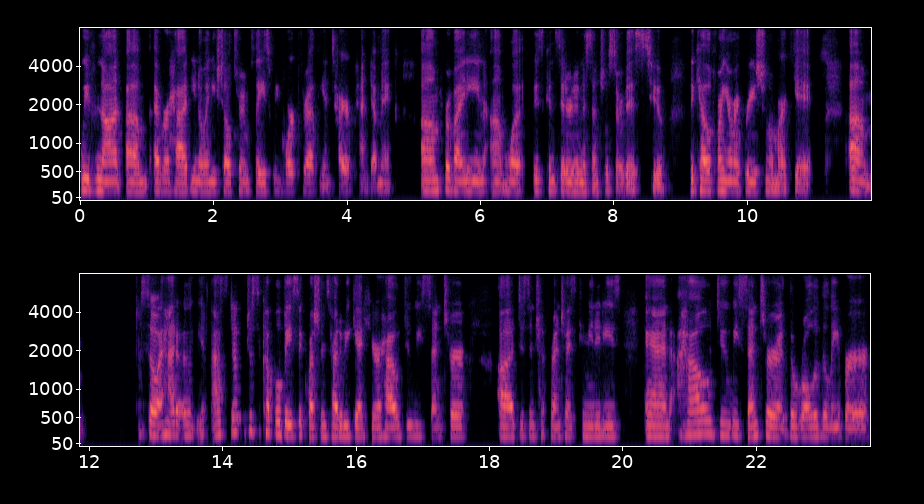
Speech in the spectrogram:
we've not um, ever had you know any shelter in place. We've worked throughout the entire pandemic um, providing um, what is considered an essential service to the california recreational market um, so I had a, asked just a couple basic questions. How do we get here? How do we center uh, disenfranchised communities? And how do we center the role of the laborer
